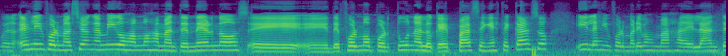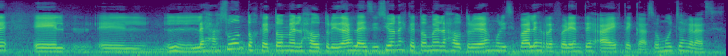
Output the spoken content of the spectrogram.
Bueno, es la información, amigos. Vamos a mantenernos eh, eh, de forma oportuna lo que pase en este caso y les informaremos más adelante los asuntos que tomen las autoridades, las decisiones que tomen las autoridades municipales referentes a este caso. Muchas gracias.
